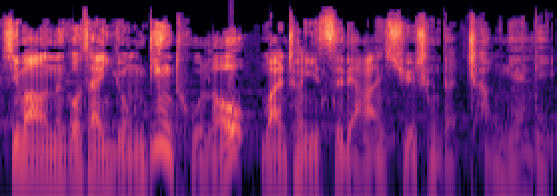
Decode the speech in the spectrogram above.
希望能够在永定土楼完成一次两岸学生的成年礼。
